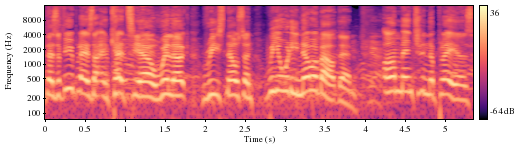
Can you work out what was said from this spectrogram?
there's a few players like Nketiah, Willock, Reiss Nelson. We already know about them. I'm mentioning the players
